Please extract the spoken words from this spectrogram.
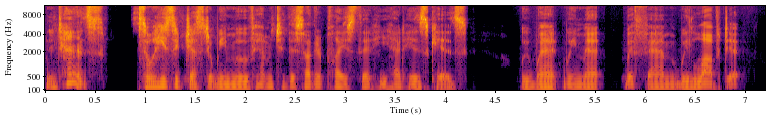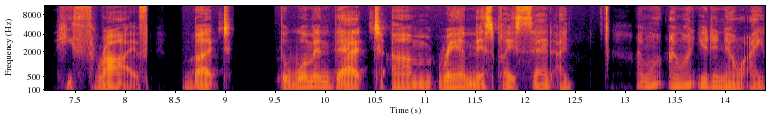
intense. So he suggested we move him to this other place that he had his kids. We went, we met with them, we loved it. He thrived. But the woman that um, ran this place said, I, I, want, I want you to know, I,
